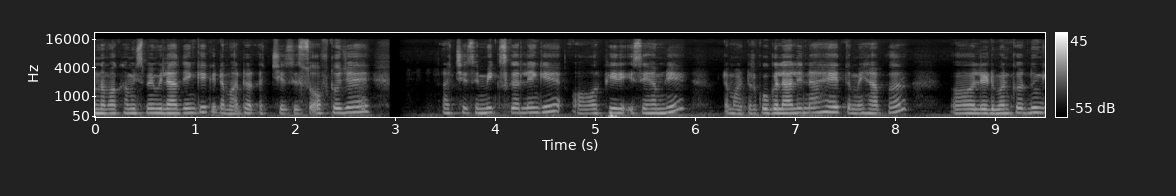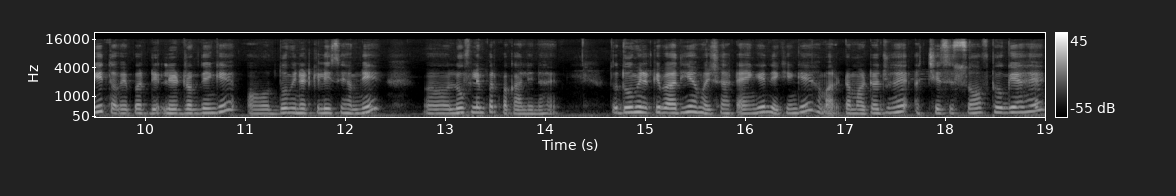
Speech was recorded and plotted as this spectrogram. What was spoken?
नमक हम इसमें मिला देंगे कि टमाटर अच्छे से सॉफ्ट हो जाए, अच्छे से मिक्स कर लेंगे और फिर इसे हमने टमाटर को गला लेना है। तो मैं यहाँ पर लिड बंद कर दूँगी, तवे पर लेड रख देंगे और दो मिनट के लिए इसे हमने लो फ्लेम पर पका लेना है। तो दो मिनट के बाद ही हम इसे हटाएँगे देखेंगे हमारा टमाटर जो है अच्छे से सॉफ्ट हो गया है।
